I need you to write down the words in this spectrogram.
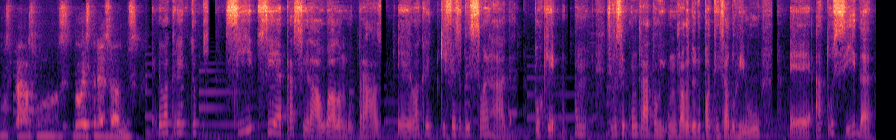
nos próximos dois, três anos. Eu acredito que se, se é para ser algo a longo prazo, é, eu acredito que fez a decisão errada. Porque hum, se você contrata um jogador do potencial do Ryu, é, a torcida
